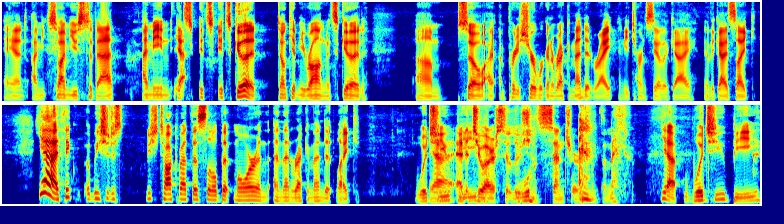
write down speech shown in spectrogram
and I'm so I'm used to that. I mean, Yeah. it's it's it's good. Don't get me wrong, it's good. Um, so I, I'm pretty sure we're going to recommend it, right? And he turns to the other guy, and the guy's like, "Yeah, I think we should just we should talk about this a little bit more, and and then recommend it." Like, would yeah, you add it to our solutions center or something like that yeah, would you be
